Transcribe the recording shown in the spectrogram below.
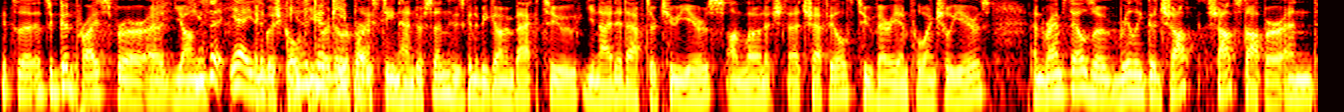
it's a it's a good price for a young He's a- yeah, he's English a goalkeeper to replace Dean Henderson, who's going to be going back to United after two years on loan at, at Sheffield, two very influential years. And Ramsdale's a really good shot shot stopper, and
